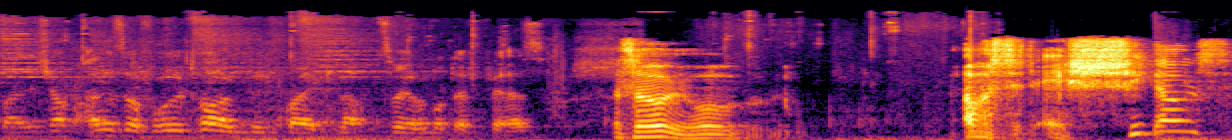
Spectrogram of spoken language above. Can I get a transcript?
weil ich habe alles auf Ultra und bin bei knapp 200 FPS. Also, jo. Aber es sieht echt schick aus.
